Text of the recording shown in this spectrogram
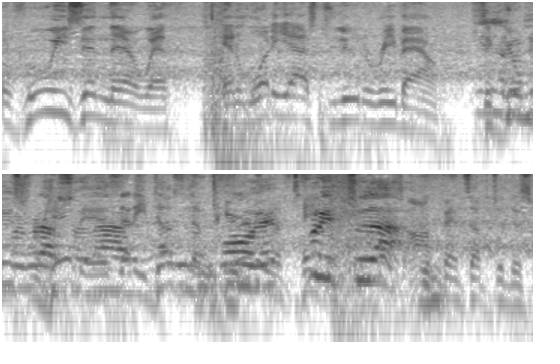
He's very aware of who he's in there with and what he has to do to rebound. The good news for him is that he doesn't appear to have taken flip flop. offense up to this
